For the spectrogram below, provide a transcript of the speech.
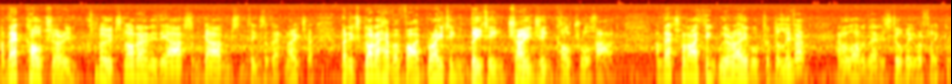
And that culture includes not only the arts and gardens and things of that nature, but it's got to have a vibrating, beating, changing cultural heart. And that's what I think we're able to deliver, and a lot of that is still being reflected.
